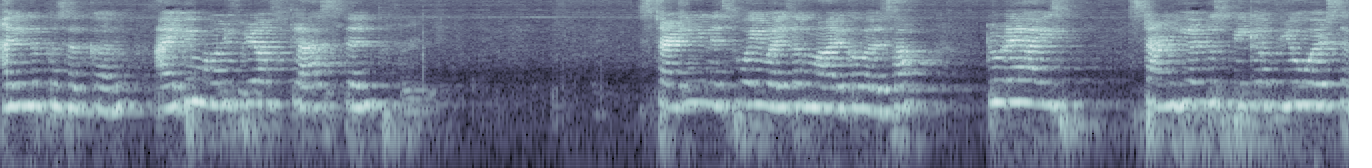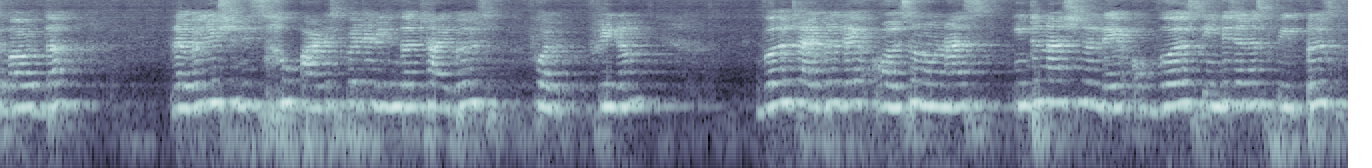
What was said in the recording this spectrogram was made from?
Harindra Prasad Garu. I be modifier of class 10th, studying in SOE Vizag Marikavalsa. Today I stand here to speak a few words about the revolutionists who participated in the tribals for freedom. World Tribal Day, also known as International Day of World's Indigenous Peoples,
